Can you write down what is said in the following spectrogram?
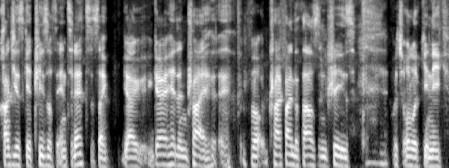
can't you just get trees off the internet? It's like, go, go ahead and try. try find a thousand trees, which all look unique.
